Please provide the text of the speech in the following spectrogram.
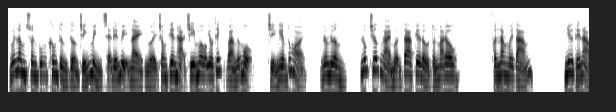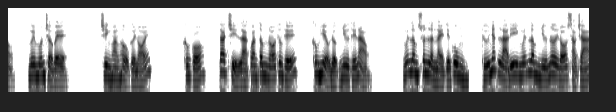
Nguyễn Lâm Xuân cũng không từng tưởng chính mình sẽ đến vị này người trong thiên hạ chi mâu yêu thích và ngưỡng mộ, chỉ nghiêm túc hỏi, nương nương, lúc trước ngài mượn ta kia đầu tuấn mã đâu? Phần 58 Như thế nào, ngươi muốn trở về? Trình Hoàng hậu cười nói, không có, ta chỉ là quan tâm nó thương thế, không hiểu được như thế nào. Nguyễn Lâm Xuân lần này tiến cung, thứ nhất là đi Nguyễn Lâm như nơi đó xảo trá,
